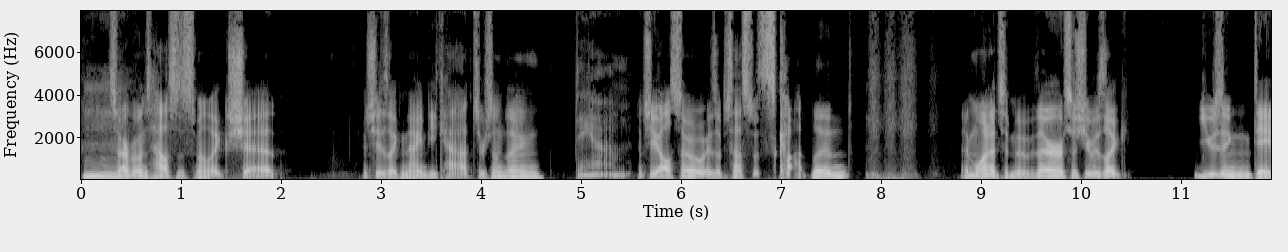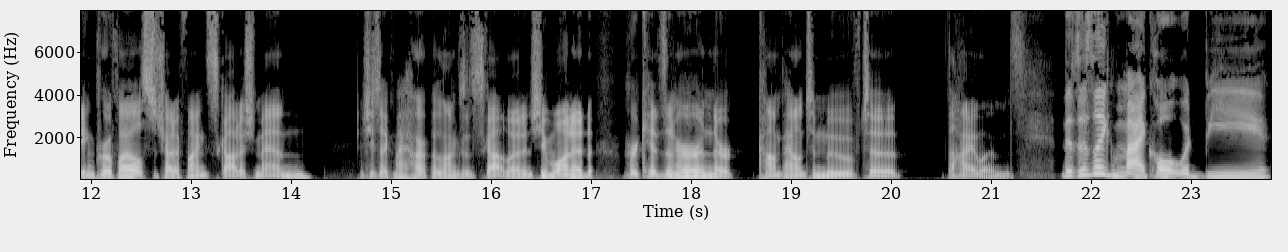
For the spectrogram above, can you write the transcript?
Hmm. So everyone's houses smell like shit. And she has like ninety cats or something. Damn. And she also is obsessed with Scotland and wanted to move there. So she was like using dating profiles to try to find Scottish men. And she's like, My heart belongs in Scotland. And she wanted her kids and her and their compound to move to the Highlands. This is like my cult would be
